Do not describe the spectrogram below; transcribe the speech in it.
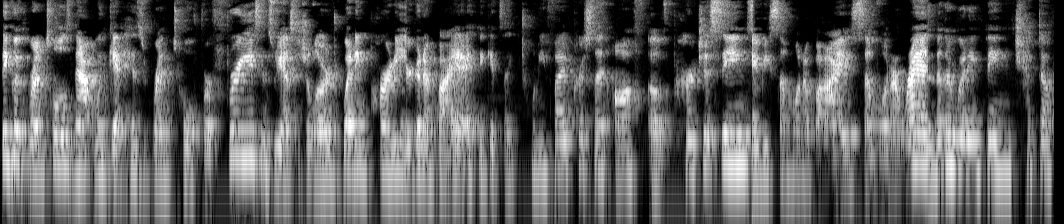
think with rentals, Nat would get his rental for free since we have such a large wedding party. You're gonna buy it, I think it's like 25% off of purchasing. Maybe some wanna buy, some wanna rent. Another wedding thing checked off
